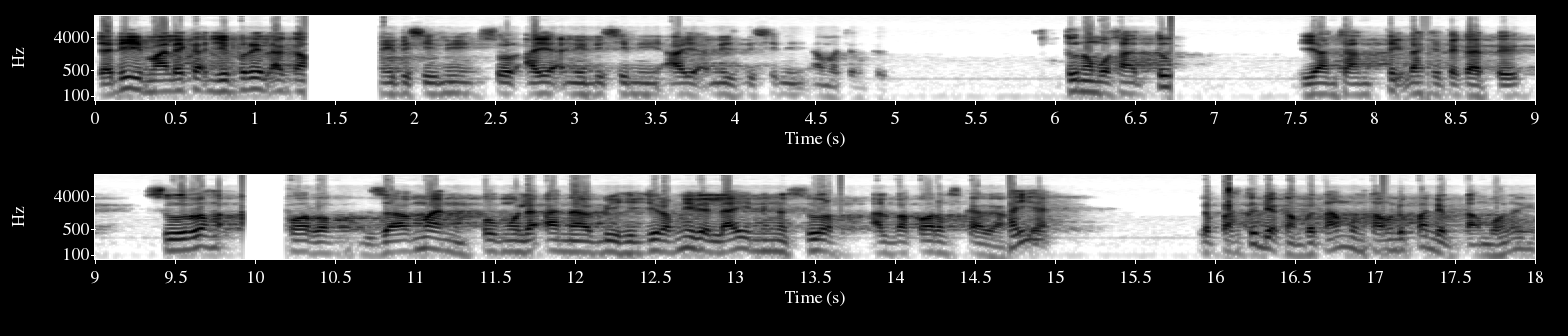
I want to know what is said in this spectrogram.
Jadi malaikat Jibril akan ni di sini, sur ayat ni di sini, ayat ni di sini, ah, macam tu. Itu nombor satu yang cantik lah kita kata. Surah Al-Baqarah zaman permulaan Nabi Hijrah ni dia lain dengan surah Al-Baqarah sekarang. Ayat. Lepas tu dia akan bertambah, tahun depan dia bertambah lagi,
